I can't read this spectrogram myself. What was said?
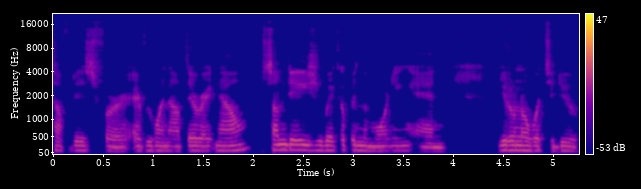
tough it is for everyone out there right now. Some days you wake up in the morning and you don't know what to do.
